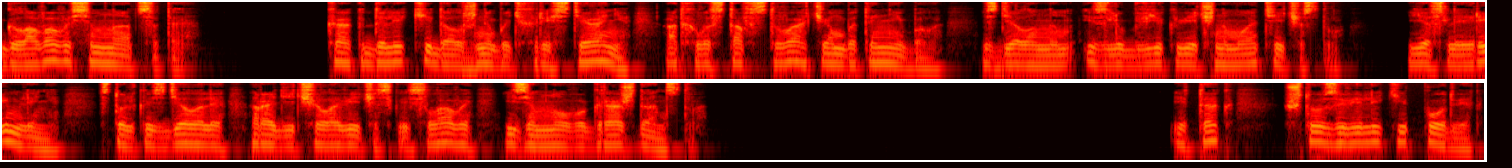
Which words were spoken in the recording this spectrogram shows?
Глава 18. Как далеки должны быть христиане от хвостовства чем бы то ни было, сделанным из любви к вечному Отечеству, если римляне столько сделали ради человеческой славы и земного гражданства. Итак, что за великий подвиг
